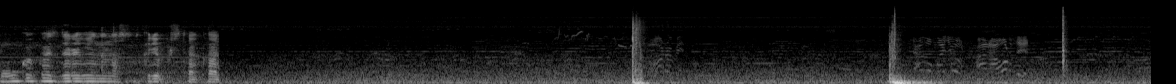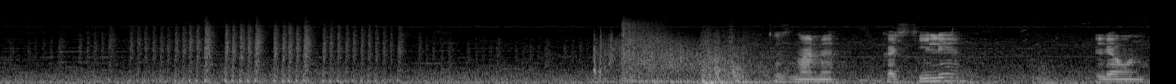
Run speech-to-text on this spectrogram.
О, какая здоровенная у нас тут крепость такая. Знамя Кастилии. Леон.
